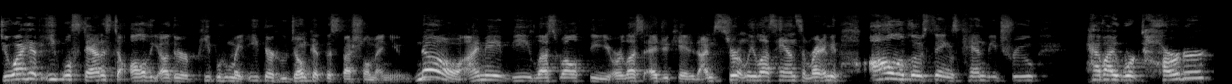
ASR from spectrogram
Do I have equal status to all the other people who might eat there who don't get the special menu? No, I may be less wealthy or less educated. I'm certainly less handsome, right? I mean, all of those things can be true. Have I worked harder?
